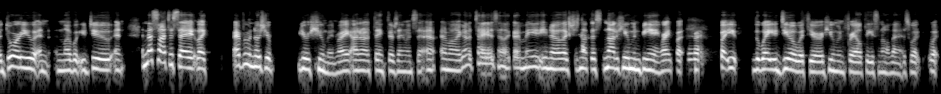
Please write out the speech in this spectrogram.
adore you and, and love what you do and and that's not to say like everyone knows you're you're human right? I don't think there's anyone saying and i'm like i gotta tell you it's like i made you know like she's not this not a human being right? But right. but you the way you deal with your human frailties and all that is what what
